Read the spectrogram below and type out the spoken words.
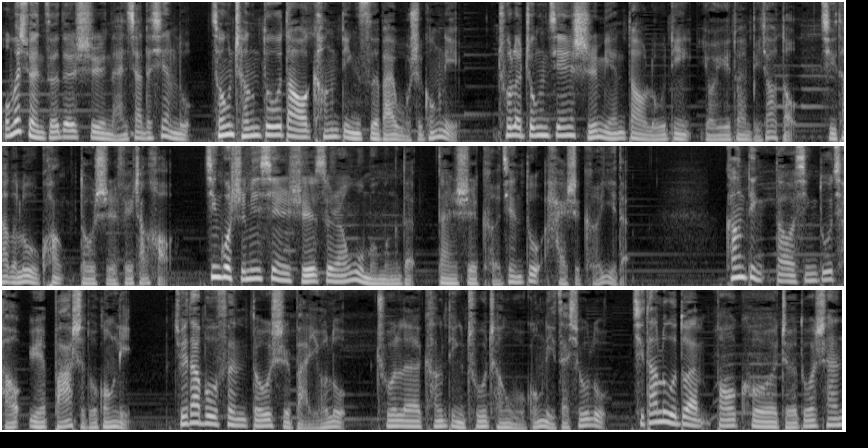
我们选择的是南下的线路，从成都到康定四百五十公里。除了中间石棉到泸定有一段比较陡，其他的路况都是非常好。经过石棉线时，虽然雾蒙蒙的，但是可见度还是可以的。康定到新都桥约八十多公里，绝大部分都是柏油路，除了康定出城五公里在修路，其他路段包括折多山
